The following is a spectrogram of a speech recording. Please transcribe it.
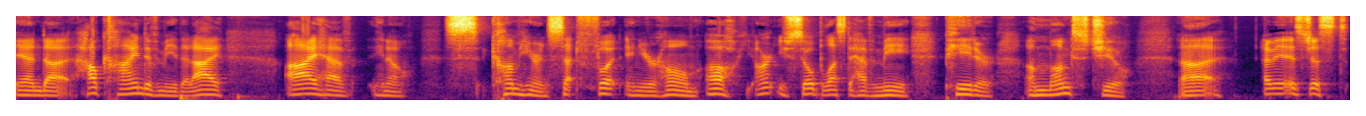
and uh, how kind of me that I I have you know come here and set foot in your home. Oh, aren't you so blessed to have me, Peter, amongst you? Uh, I mean, it's just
